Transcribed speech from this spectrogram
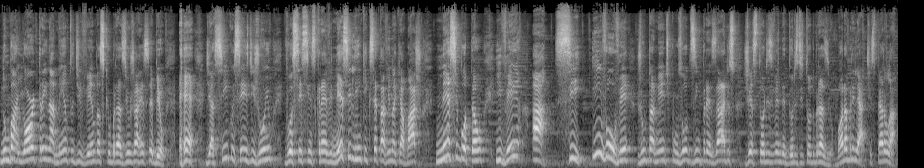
no maior treinamento de vendas que o Brasil já recebeu. É, dia 5 e 6 de junho, você se inscreve nesse link que você está vindo aqui abaixo, nesse botão e venha a se envolver juntamente com os outros empresários, gestores e vendedores de todo o Brasil. Bora brilhar, te espero lá.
